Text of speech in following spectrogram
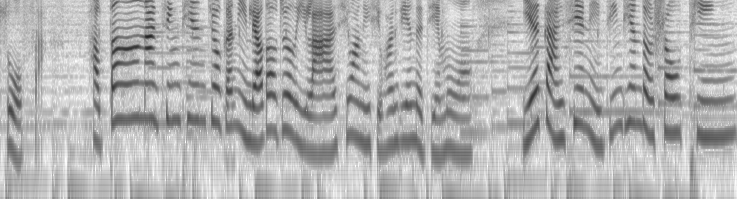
做法。好的，那今天就跟你聊到这里啦，希望你喜欢今天的节目哦。也感谢你今天的收听，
